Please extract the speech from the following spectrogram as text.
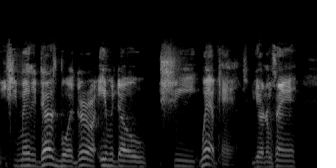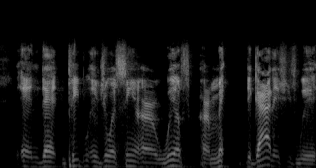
she mainly does boy girl, even though she webcams. You know what I'm saying? And that people enjoy seeing her with her the guy that she's with.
